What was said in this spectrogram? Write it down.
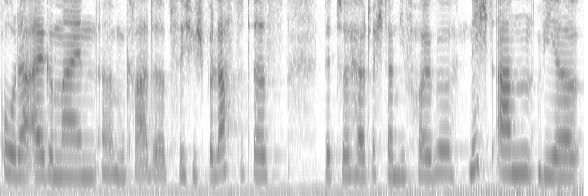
oder allgemein ähm, gerade psychisch belastet ist, bitte hört euch dann die Folge nicht an. Wir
